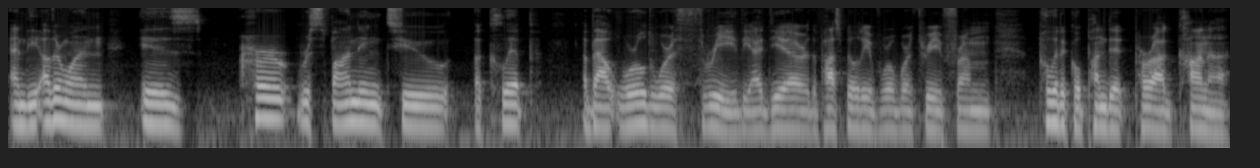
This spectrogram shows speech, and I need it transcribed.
and the other one is her responding to a clip about World War III, the idea or the possibility of World War III from political pundit Parag Khanna.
